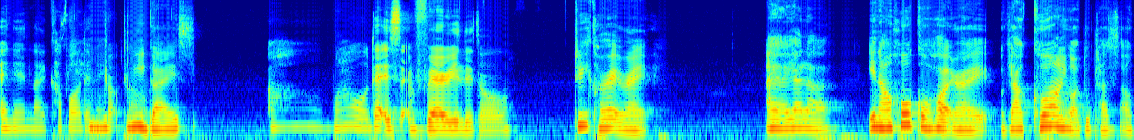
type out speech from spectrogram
And then like a couple of them Like dropped three out. guys. Oh, wow. That is very little. Three, correct, right? Ah, yeah, lah. In our whole cohort, right? Okay, our cohort only got two classes. Our,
